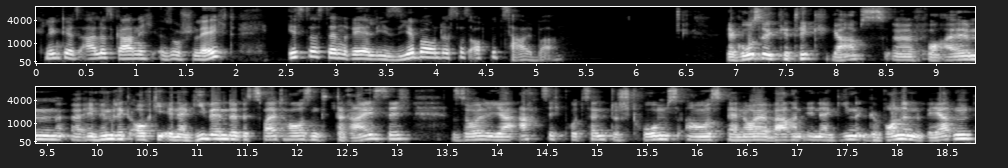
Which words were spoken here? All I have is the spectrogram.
Klingt jetzt alles gar nicht so schlecht. Ist das denn realisierbar und ist das auch bezahlbar? Ja, große Kritik gab es äh, vor allem äh, im Hinblick auf die Energiewende. Bis 2030 soll ja 80 Prozent des Stroms aus erneuerbaren Energien gewonnen werden.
